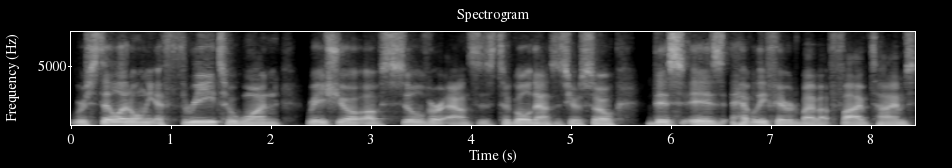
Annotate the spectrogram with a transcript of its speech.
we're still at only a 3 to 1 ratio of silver ounces to gold ounces here. So this is heavily favored by about five times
